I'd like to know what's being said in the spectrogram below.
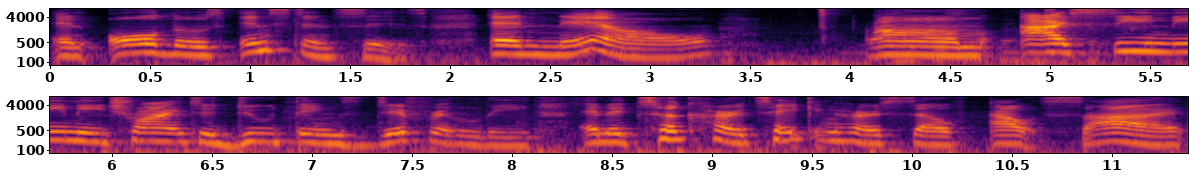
in all those instances. And now um i see nene trying to do things differently and it took her taking herself outside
